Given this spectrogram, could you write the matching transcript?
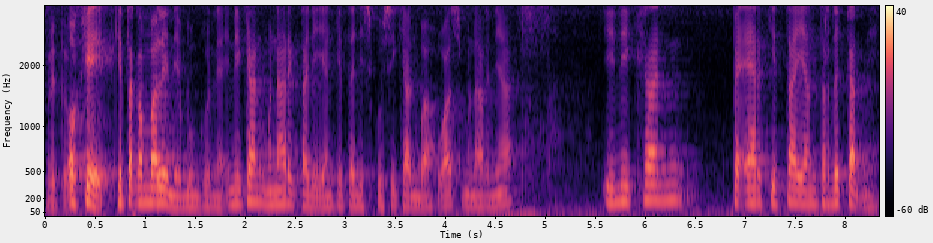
Gitu. Oke, kita kembali nih Bung Kurnia. Ini kan menarik tadi yang kita diskusikan bahwa sebenarnya ini kan PR kita yang terdekat nih,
